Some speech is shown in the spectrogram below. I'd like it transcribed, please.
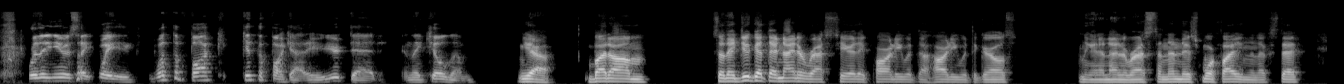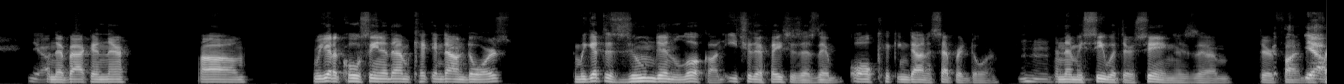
where they knew it's like, wait, what the fuck? Get the fuck out of here! You're dead, and they killed him. yeah, but um, so they do get their night of rest here. They party with the Hardy with the girls, and they get a night of rest, and then there's more fighting the next day, yeah, and they're back in there. Um, we get a cool scene of them kicking down doors, and we get this zoomed in look on each of their faces as they're all kicking down a separate door, Mhm. and then we see what they're seeing is um they're fighting Yeah.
